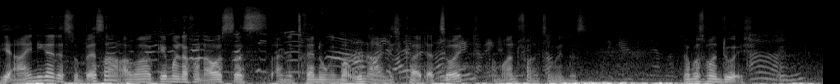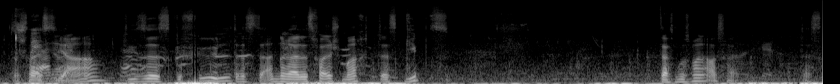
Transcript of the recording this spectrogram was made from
Je einiger, desto besser, aber geh mal davon aus, dass eine Trennung immer Uneinigkeit erzeugt, am Anfang zumindest. Da muss man durch. Das Schwer, heißt, ne? ja, dieses Gefühl, dass der andere alles falsch macht, das gibt's. Das muss man aushalten. Das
